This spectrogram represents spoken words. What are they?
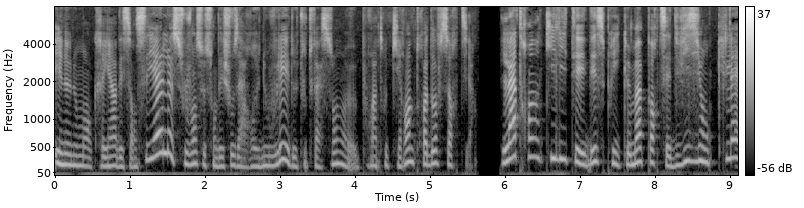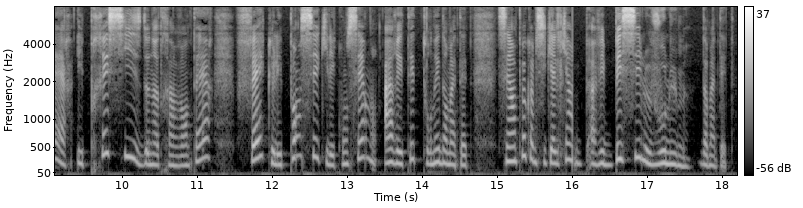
il ne nous manque rien d'essentiel. Souvent, ce sont des choses à renouveler. de toute façon, euh, pour un truc qui rentre, trois doivent sortir. La tranquillité d'esprit que m'apporte cette vision claire et précise de notre inventaire fait que les pensées qui les concernent ont arrêté de tourner dans ma tête. C'est un peu comme si quelqu'un avait baissé le volume dans ma tête.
